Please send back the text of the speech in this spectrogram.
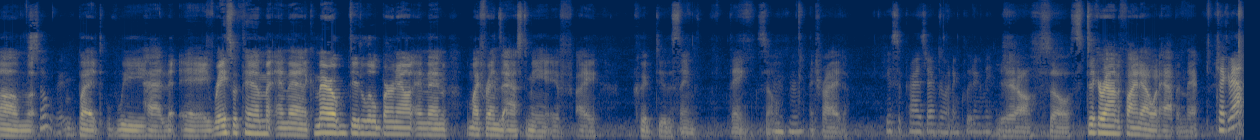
Um, So rude. but we had a race with him, and then a Camaro did a little burnout, and then my friends asked me if I could do the same thing. So Mhm. I tried. You surprised everyone, including me. Yeah, so stick around to find out what happened there. Check it out.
